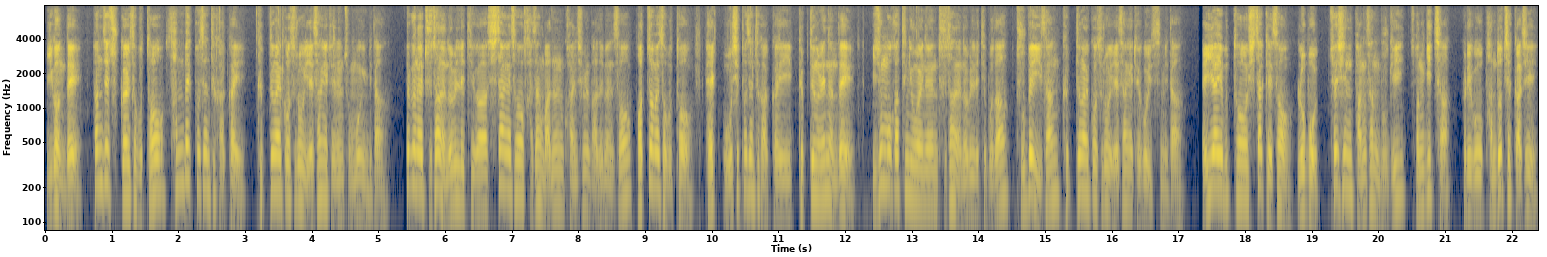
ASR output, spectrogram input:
이건데 현재 주가에서부터 300% 가까이 급등할 것으로 예상이 되는 종목입니다. 최근에 두산 에너빌리티가 시장에서 가장 많은 관심을 받으면서 거점에서부터 150% 가까이 급등을 했는데 이 종목 같은 경우에는 두산 에너빌리티보다 2배 이상 급등할 것으로 예상이 되고 있습니다. AI부터 시작해서 로봇, 최신 방산 무기, 전기차, 그리고 반도체까지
